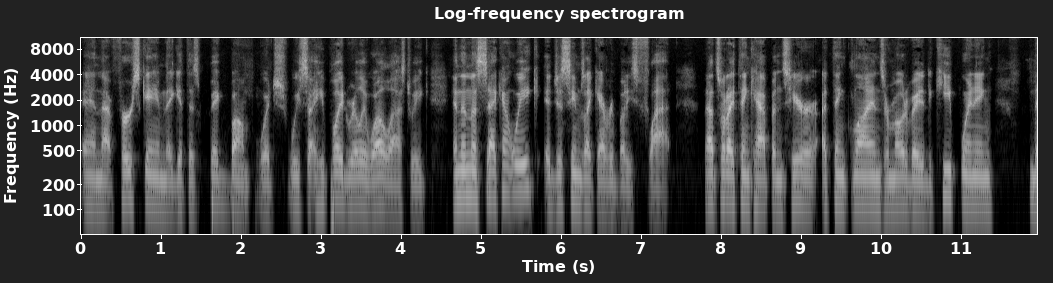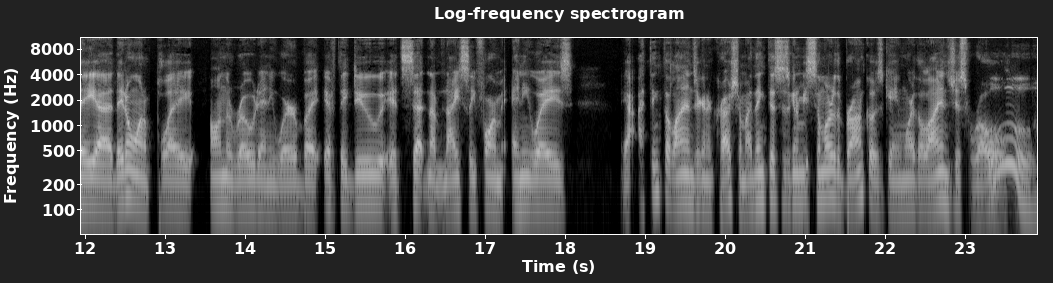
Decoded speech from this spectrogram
and that first game they get this big bump, which we saw he played really well last week, and then the second week it just seems like everybody's flat. That's what I think happens here. I think Lions are motivated to keep winning. They uh, they don't want to play on the road anywhere, but if they do, it's setting up nicely for them anyways yeah, I think the Lions are going to crush them. I think this is going to be similar to the Broncos game where the Lions just roll. Ooh,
